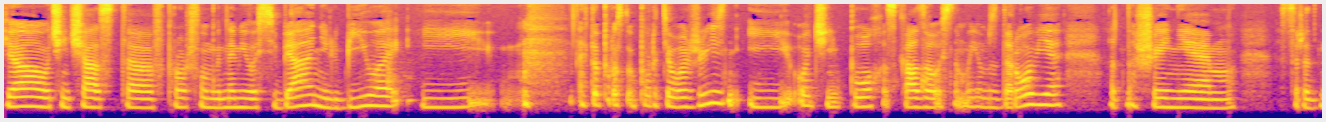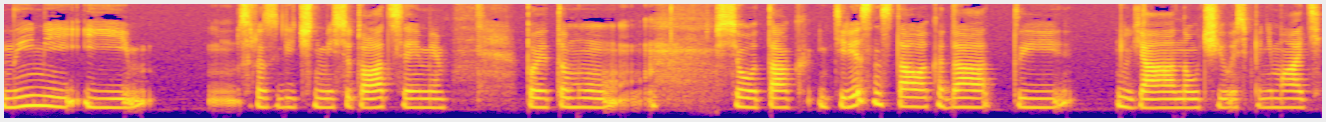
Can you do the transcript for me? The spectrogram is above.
я очень часто в прошлом гномила себя, не любила, и это просто портило жизнь и очень плохо сказывалось на моем здоровье, отношениям с родными и с различными ситуациями. Поэтому все так интересно стало, когда ты, ну, я научилась понимать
